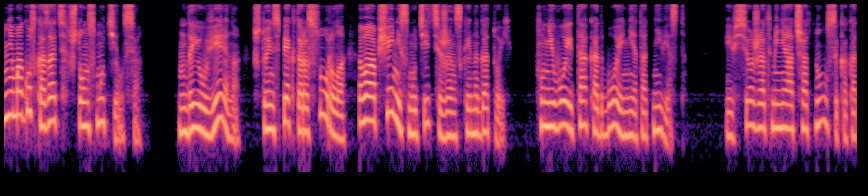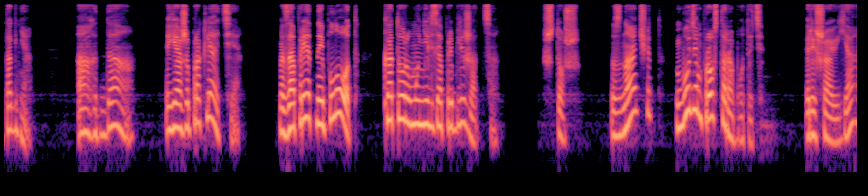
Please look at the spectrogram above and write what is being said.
Не могу сказать, что он смутился. Да и уверена, что инспектора Сурла вообще не смутить женской наготой. У него и так отбоя нет от невест. И все же от меня отшатнулся, как от огня. Ах да, я же проклятие. Запретный плод, к которому нельзя приближаться. Что ж, значит, будем просто работать. Решаю я,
